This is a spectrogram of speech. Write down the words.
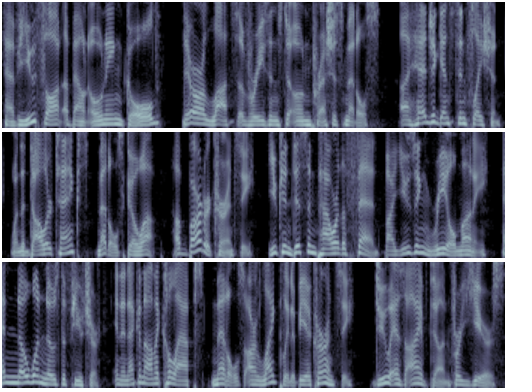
Have you thought about owning gold? There are lots of reasons to own precious metals. A hedge against inflation. When the dollar tanks, metals go up. A barter currency. You can disempower the Fed by using real money. And no one knows the future. In an economic collapse, metals are likely to be a currency. Do as I've done for years.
